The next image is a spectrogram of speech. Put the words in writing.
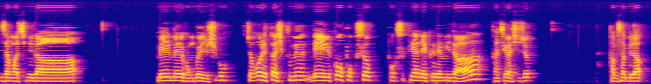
네, 이상 마칩니다. 매일매일 공부해 주시고 좀 어렵다 싶으면 내일 꼭 복습, 복습해야 내거 됩니다. 같이 가시죠. 감사합니다.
